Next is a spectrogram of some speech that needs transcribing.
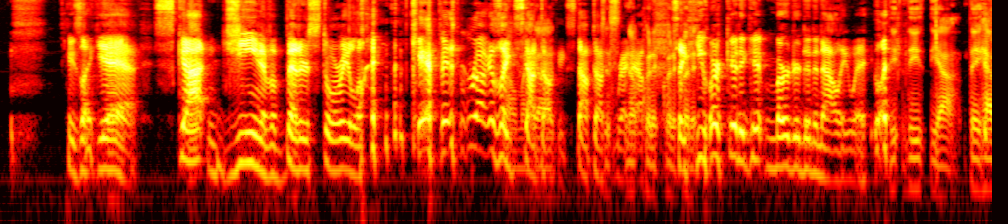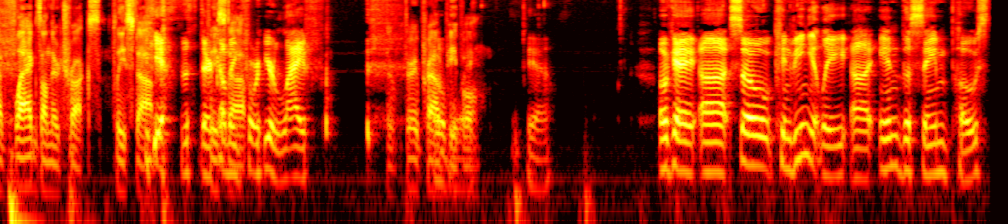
He's like, yeah, Scott and Jean have a better storyline than Gambit and Rogue. I was like, Oh stop God. talking, stop talking Just right no, now. quit it, quit it, it's like it. you are gonna get murdered in an alleyway. Like, the, the, yeah, they have flags on their trucks. Please stop. yeah, they're Please coming stop. for your life. They're very oh, proud Oh, boy. people. Yeah. Okay, uh, so conveniently, uh, in the same post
